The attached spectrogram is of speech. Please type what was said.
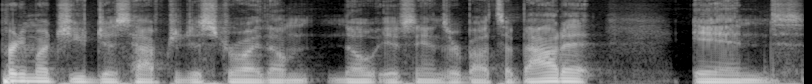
Pretty much, you just have to destroy them. No ifs, ands, or buts about it. And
